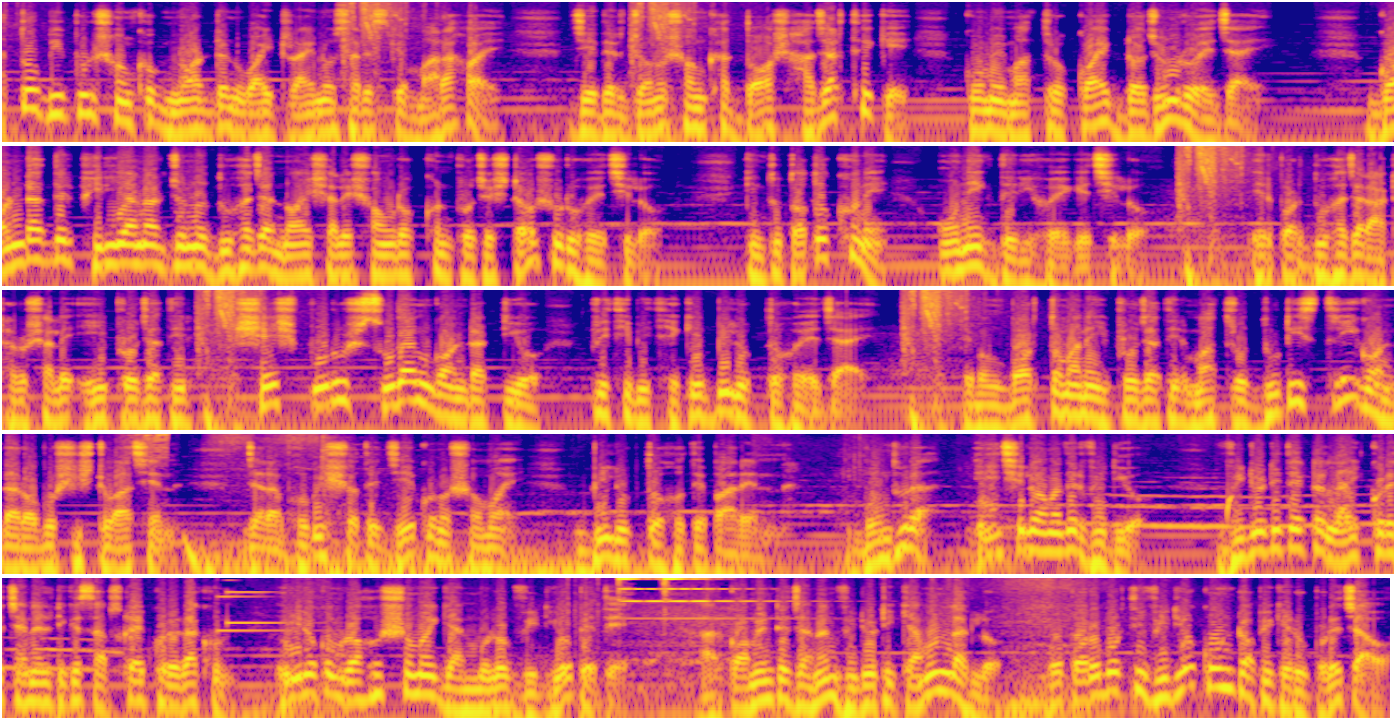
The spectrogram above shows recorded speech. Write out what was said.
এত বিপুল সংখ্যক নর্ডার্ন হোয়াইট রাইনোসারেসকে মারা হয়, যেদের জনসংখ্যা দশ হাজার থেকে কমে মাত্র কয়েক ডজন রয়ে যায়। গন্ডারদের ফিরিয়ে আনার জন্য দু হাজার নয় সালে সংরক্ষণ প্রচেষ্টাও শুরু হয়েছিল, কিন্তু ততক্ষণে অনেক দেরি হয়ে গেছিল। এরপর দু হাজার আঠারো সালে এই প্রজাতির শেষ পুরুষ সুদান গন্ডারটিও পৃথিবী থেকে বিলুপ্ত হয়ে যায় এবং বর্তমানে এই প্রজাতির মাত্র দুটি স্ত্রী গন্ডার অবশিষ্ট আছেন, যারা ভবিষ্যতে যে কোনো সময় বিলুপ্ত হতে পারেন। বন্ধুরা, এই ছিল আমাদের ভিডিও। ভিডিওটিতে একটা লাইক করে চ্যানেলটিকে সাবস্ক্রাইব করে রাখুন। এইরকম রহস্যময় জ্ঞানমূলক ভিডিও পেতে। আর কমেন্টে জানান ভিডিওটি কেমন লাগল ও পরবর্তী ভিডিও কোন টপিকের উপরে চাও।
